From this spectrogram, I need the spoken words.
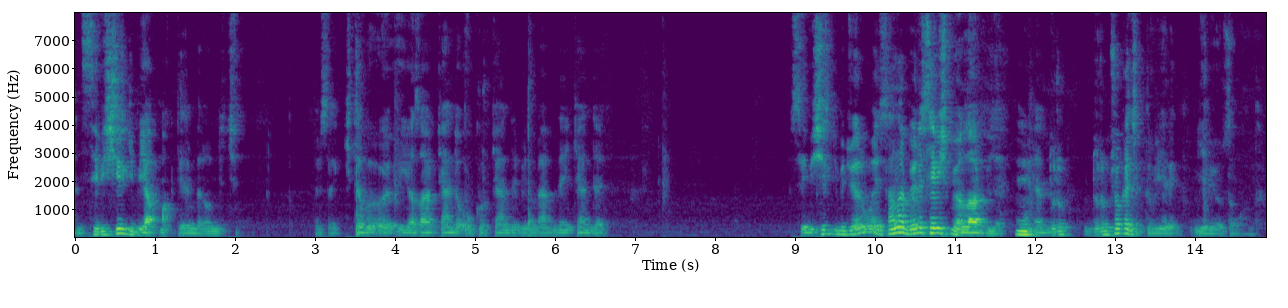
Yani sevişir gibi yapmak derim ben onun için. Mesela kitabı yazarken de okurken de bilmem neyken de sevişir gibi diyorum ama insanlar böyle sevişmiyorlar bile. Yani durum durum çok acıklı bir yere geliyor o zaman da.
